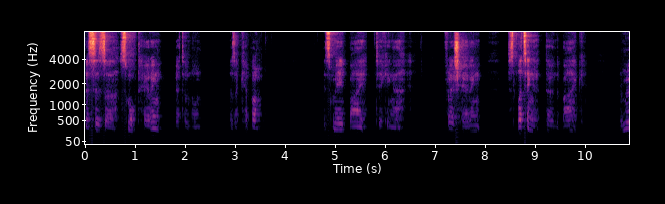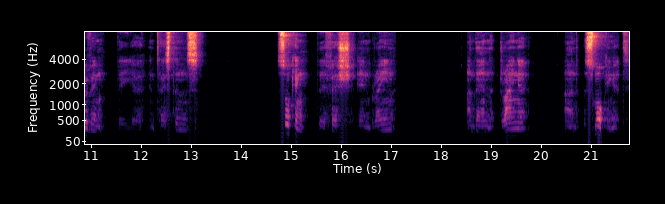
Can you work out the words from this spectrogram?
This is a smoked herring, better known as a kipper. It's made by taking a fresh herring, splitting it down the back, removing the uh, intestines, soaking the fish in brine, and then drying it and smoking it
